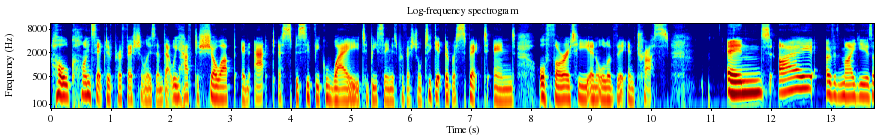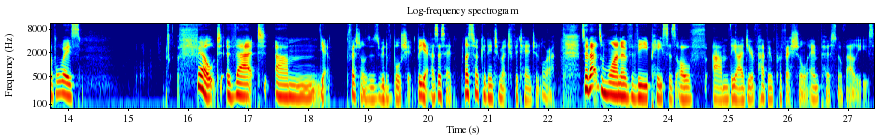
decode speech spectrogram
whole concept of professionalism that we have to show up and act a specific way to be seen as professional to get the respect and authority and all of the and trust. And I over my years I've always felt that, um, yeah, professionalism is a bit of bullshit. But yeah, as I said, let's not get into much of a tangent, Laura. So that's one of the pieces of um, the idea of having professional and personal values.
